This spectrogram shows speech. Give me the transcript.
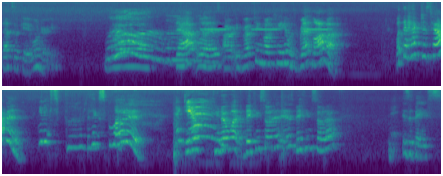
That's okay, it won't hurt you. Whoa. That was our erupting volcano with red lava. What the heck just happened? It exploded. It exploded. Again. You know, you know what baking soda is? Baking soda is a base,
